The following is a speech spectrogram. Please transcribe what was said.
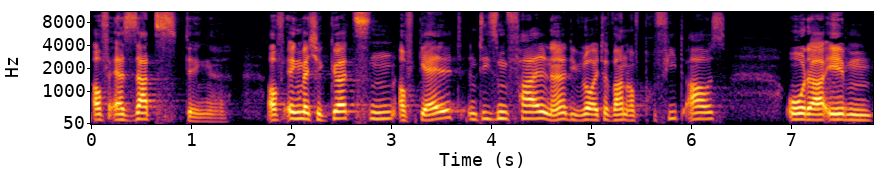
auf Ersatzdinge, auf irgendwelche Götzen, auf Geld in diesem Fall. Ne? Die Leute waren auf Profit aus oder eben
